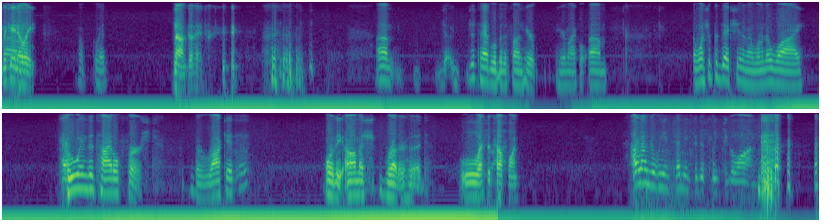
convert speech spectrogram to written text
McCain Um, 08. Oh, go ahead. No, go ahead. um, just to have a little bit of fun here, here, Michael. Um, I want your prediction, and I want to know why. Who wins the title first, the Rockets or the Amish Brotherhood? Ooh, that's a tough one. How long are we intending for this league to go on?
